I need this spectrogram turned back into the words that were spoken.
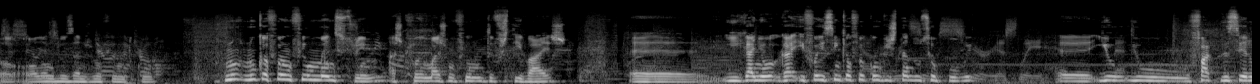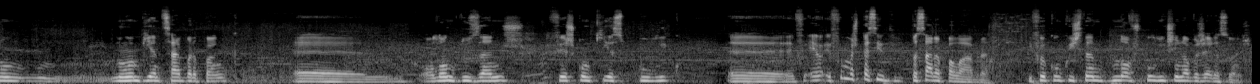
ao, ao longo dos anos num filme de culto. Nu- Nunca foi um filme mainstream, acho que foi mais um filme de festivais. Eh, e, ganhou, ga- e foi assim que ele foi conquistando o seu público. Eh, e, o, e o facto de ser um, num ambiente cyberpunk, eh, ao longo dos anos, fez com que esse público foi foi uma espécie de passar a palavra e foi conquistando novos públicos e novas gerações.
